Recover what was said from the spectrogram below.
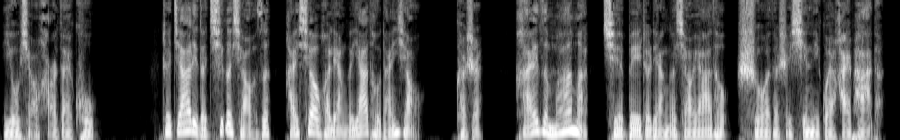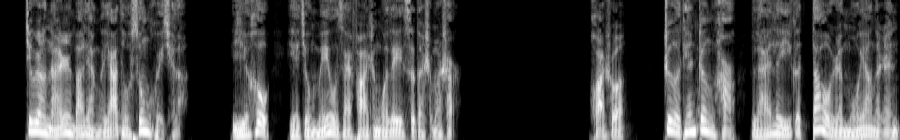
有小孩在哭。这家里的七个小子还笑话两个丫头胆小，可是孩子妈妈却被这两个小丫头说的是心里怪害怕的，就让男人把两个丫头送回去了。以后也就没有再发生过类似的什么事儿。话说这天正好来了一个道人模样的人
